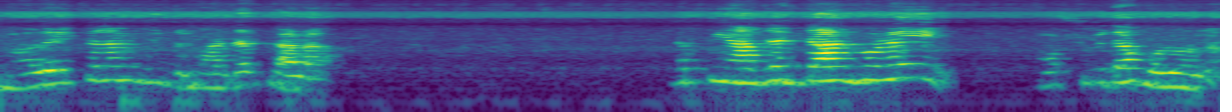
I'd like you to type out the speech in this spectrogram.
ভালোই খেলাম কিন্তু ভাজা ছাড়া। পেঁয়াজের ডাল বলেই অসুবিধা হলো না।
